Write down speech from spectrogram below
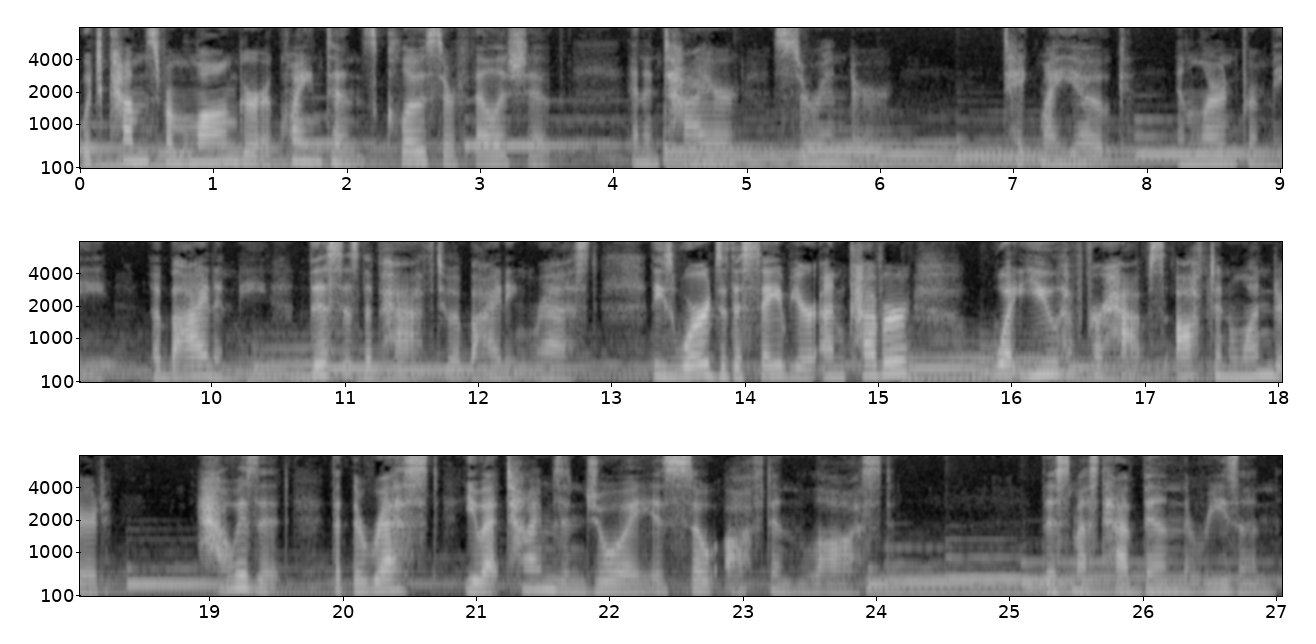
which comes from longer acquaintance, closer fellowship, and entire surrender. Take my yoke and learn from me. Abide in me. This is the path to abiding rest. These words of the Savior uncover what you have perhaps often wondered. How is it that the rest you at times enjoy is so often lost? This must have been the reason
